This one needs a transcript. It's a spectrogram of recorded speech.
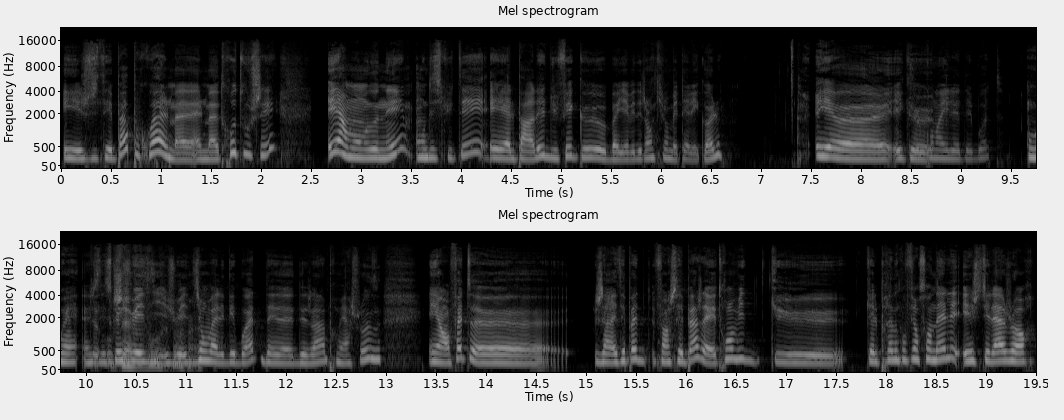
et je sais pas pourquoi elle m'a, elle m'a trop touchée. Et à un moment donné, on discutait et elle parlait du fait que bah il y avait des gens qui l'embêtaient à l'école. Et, euh, et Tu veux que qu'on aille des boîtes ouais, c'est ce que je lui ai dit. Je lui ai dit on va aller des boîtes dé- déjà première chose. Et en fait, euh, j'arrêtais pas. de- Enfin, je sais pas, j'avais trop envie que qu'elle prenne confiance en elle et j'étais là genre.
